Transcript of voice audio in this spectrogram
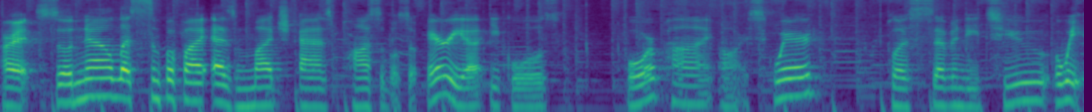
All right, so now let's simplify as much as possible. So area equals 4 pi r squared plus 72. Oh wait,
